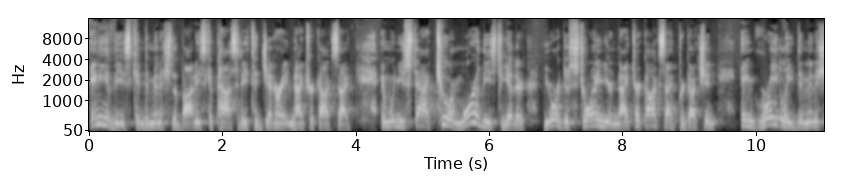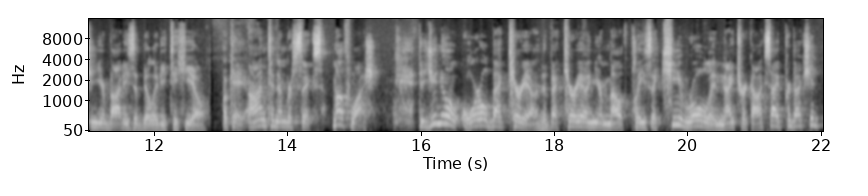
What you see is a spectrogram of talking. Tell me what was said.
Any of these can diminish the body's capacity to generate nitric oxide. And when you stack two or more of these together, you're destroying your nitric oxide production and greatly diminishing your body's ability to heal. Okay, on to number six, mouthwash. Did you know oral bacteria, the bacteria in your mouth, plays a key role in nitric oxide production?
